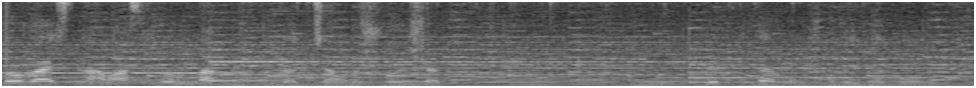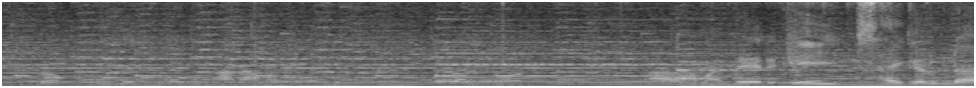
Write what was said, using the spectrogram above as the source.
তো গাইস নামাজ পড়লাম। এখন যাচ্ছে আমরা সরিষাতে দেখতে থাকুন সাথে থাকুন ব্লগটি দেখতে থাকুন, আর আমাদের আর আমাদের এই সাইকেলটা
